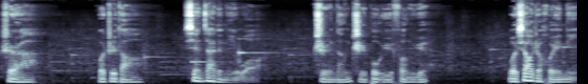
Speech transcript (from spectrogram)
是啊，我知道，现在的你我，只能止步于风月。我笑着回你：“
